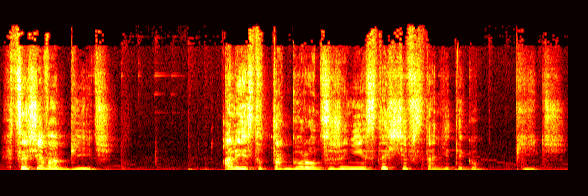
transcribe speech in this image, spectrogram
Chce się wam pić, ale jest to tak gorące, że nie jesteście w stanie tego pić.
